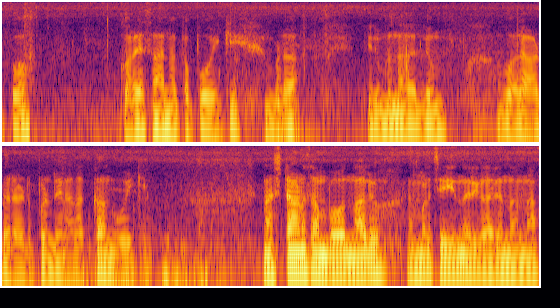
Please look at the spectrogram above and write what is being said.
അപ്പോൾ കുറേ സാധനമൊക്കെ പോയിക്ക്. ഇവിടെ തിരുമ്പുന്ന കല്ലും അതുപോലെ ആടെ ഒരു അടുപ്പുണ്ടേന് അതൊക്കെ അങ്ങ് പോയിക്ക്. നഷ്ടമാണ് സംഭവം. എന്നാലും നമ്മൾ ചെയ്യുന്നൊരു കാര്യം എന്ന് പറഞ്ഞാൽ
